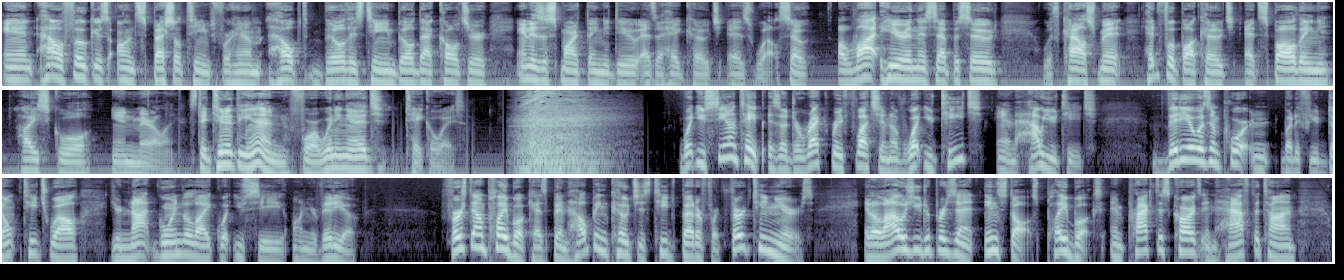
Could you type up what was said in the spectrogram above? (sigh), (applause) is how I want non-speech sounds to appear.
and how a focus on special teams for him helped build his team, build that culture, and is a smart thing to do as a head coach as well. So, a lot here in this episode with Kyle Schmitt, head football coach at Spalding High School in Maryland. Stay tuned at the end for Winning Edge takeaways. What you see on tape is a direct reflection of what you teach and how you teach. Video is important, but if you don't teach well, you're not going to like what you see on your video. First Down Playbook has been helping coaches teach better for 13 years. It allows you to present installs, playbooks, and practice cards in half the time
